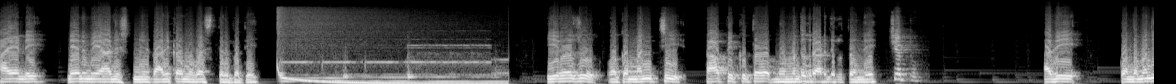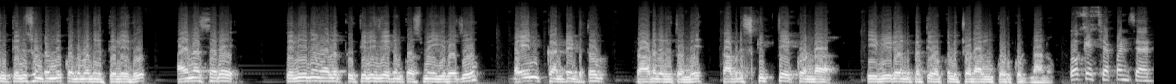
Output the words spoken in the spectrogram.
హాయ్ అండి. నేను మీ ఆదిష్ని రాధికా మొబైల్స్ తిరుపతి. ఈరోజు ఒక మంచి టాపిక్తో మీ ముందుకు రావడం జరుగుతుంది. చెప్పు. అది కొంతమందికి తెలిసి ఉంటుంది కొంతమందికి తెలియదు అయినా సరే తెలియని వాళ్ళకి తెలియజేయడం కోసమే ఈ రోజు మెయిన్ కంటెంట్తో రావడం జరుగుతుంది. కాబట్టి స్కిప్ చేయకుండా ఈ వీడియోని ప్రతి ఒక్కరు చూడాలని కోరుకుంటున్నాను. ఓకే చెప్పండి సార్.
